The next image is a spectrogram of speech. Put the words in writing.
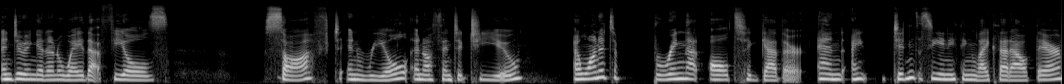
and doing it in a way that feels soft and real and authentic to you. I wanted to bring that all together, and I didn't see anything like that out there.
